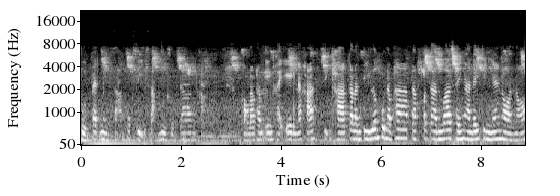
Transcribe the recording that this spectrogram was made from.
0 8 1 3 6 4 3 1 0 9 นะคะ ของเราทำเองขายเองนะคะ สินค้าการันตีเรื่องคุณภาพ รับประกันว่าใช้งานได้จริงแน่นอนเนาะ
